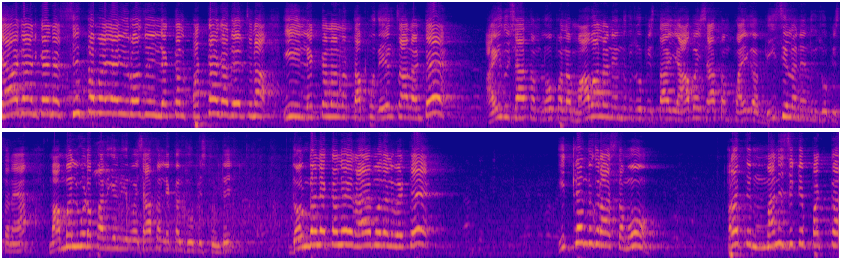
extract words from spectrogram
త్యాగానికైనా సిద్ధమయ్యే ఈరోజు ఈ లెక్కలు పక్కాగా తేల్చిన ఈ లెక్కలలో తప్పు తేల్చాలంటే ఐదు శాతం లోపల మా వాళ్ళని ఎందుకు చూపిస్తా? యాభై శాతం పైగా బీసీలను ఎందుకు చూపిస్తానా మమ్మల్ని కూడా పదిహేను ఇరవై శాతం లెక్కలు చూపిస్తుంటే. దొంగ లెక్కలే రాయ మొదలు పెడితే ఇట్లెందుకు రాస్తాము? ప్రతి మనిషికి పక్కా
